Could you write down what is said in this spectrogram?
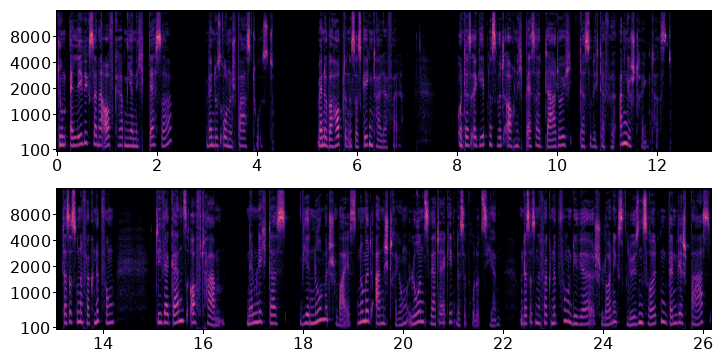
Du erledigst deine Aufgaben ja nicht besser, wenn du es ohne Spaß tust. Wenn überhaupt, dann ist das Gegenteil der Fall. Und das Ergebnis wird auch nicht besser dadurch, dass du dich dafür angestrengt hast. Das ist so eine Verknüpfung, die wir ganz oft haben, nämlich dass wir nur mit Schweiß, nur mit Anstrengung lohnenswerte Ergebnisse produzieren. Und das ist eine Verknüpfung, die wir schleunigst lösen sollten, wenn wir Spaß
